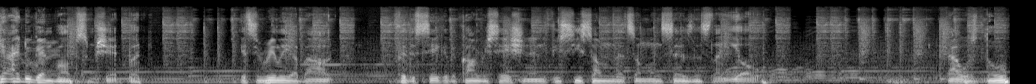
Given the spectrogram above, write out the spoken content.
yeah, I do get involved in some shit, but it's really about for the sake of the conversation and if you see something that someone says that's like, yo, that was dope,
